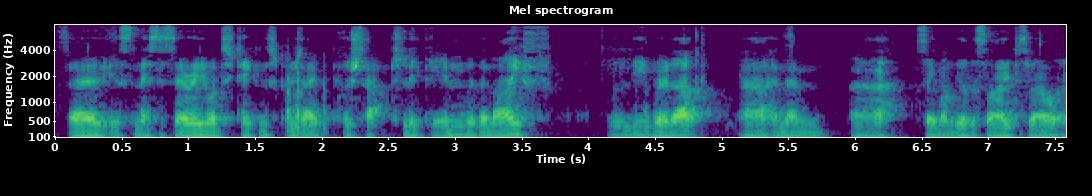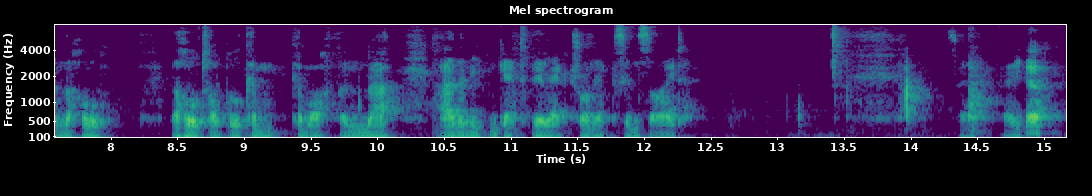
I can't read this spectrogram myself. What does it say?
So it's necessary, once you've taken the screws out, push that clip in with a knife, lever it up, uh, and then uh, same on the other side as well, and the whole the whole top will come come off, and uh, uh, then you can get to the electronics inside. So there you go.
